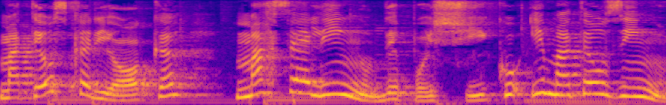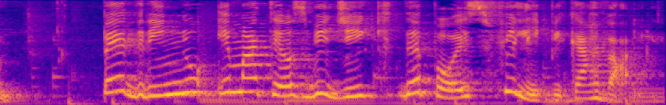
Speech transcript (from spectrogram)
Matheus Carioca, Marcelinho, depois Chico e Mateuzinho. Pedrinho e Matheus Bidic, depois Felipe Carvalho.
